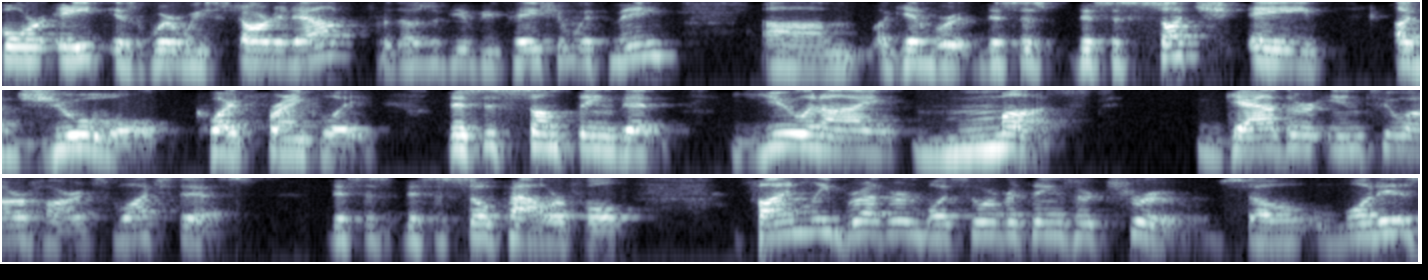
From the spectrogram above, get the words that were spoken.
4.8 is where we started out. For those of you be patient with me. Um, again, this is this is such a a jewel, quite frankly. This is something that you and I must gather into our hearts. Watch this. This is this is so powerful. Finally, brethren, whatsoever things are true. So what is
